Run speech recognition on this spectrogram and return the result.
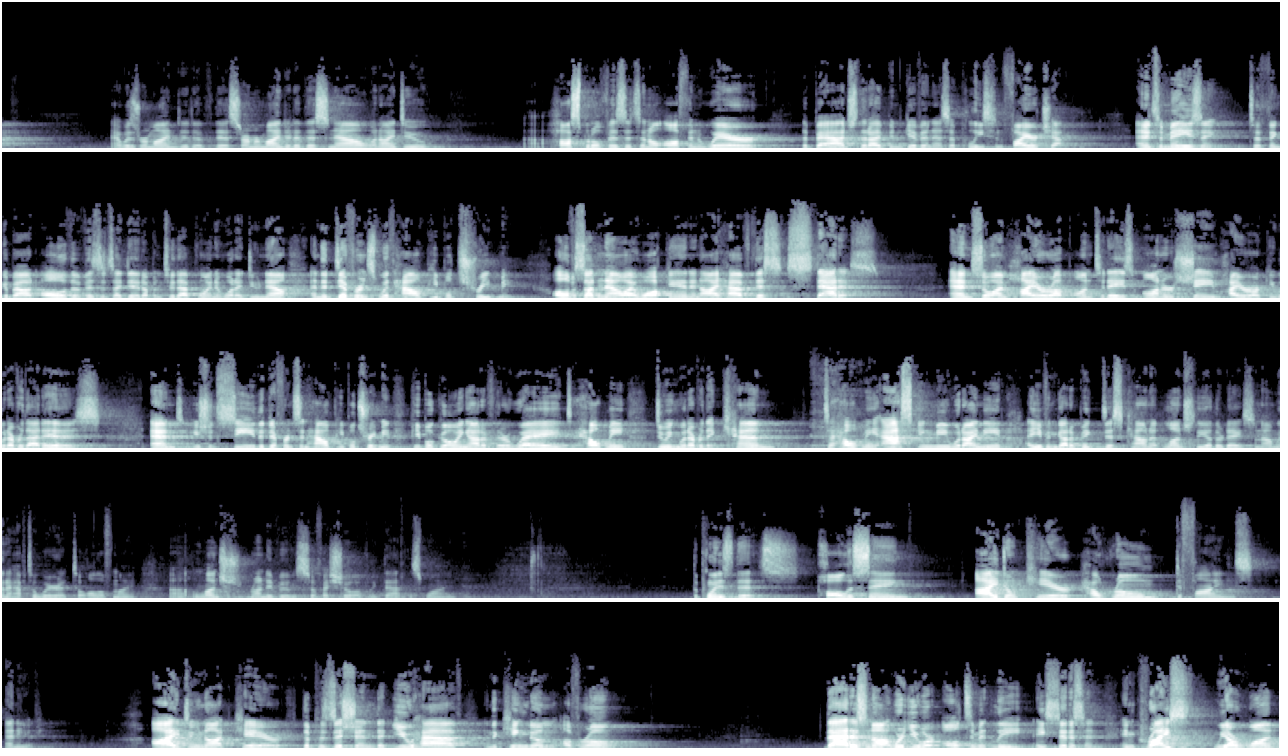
I was reminded of this, or I'm reminded of this now when I do uh, hospital visits, and I'll often wear the badge that I've been given as a police and fire chaplain. And it's amazing to think about all of the visits I did up until that point and what I do now, and the difference with how people treat me. All of a sudden now I walk in and I have this status. And so I'm higher up on today's honor shame hierarchy, whatever that is. And you should see the difference in how people treat me. People going out of their way to help me, doing whatever they can to help me, asking me what I need. I even got a big discount at lunch the other day, so now I'm going to have to wear it to all of my uh, lunch rendezvous. So if I show up like that, that's why. The point is this Paul is saying, I don't care how Rome defines any of you. I do not care the position that you have in the kingdom of Rome. That is not where you are ultimately a citizen. In Christ, we are one.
